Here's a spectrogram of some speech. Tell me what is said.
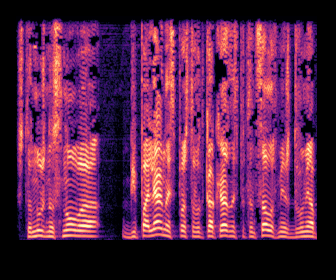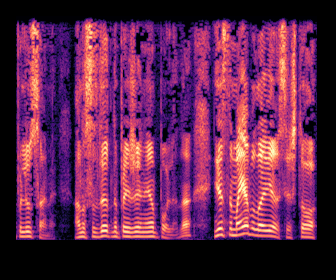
что нужно снова биполярность просто вот как разность потенциалов между двумя полюсами. Оно создает напряжение поля, да. Единственная моя была версия, что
